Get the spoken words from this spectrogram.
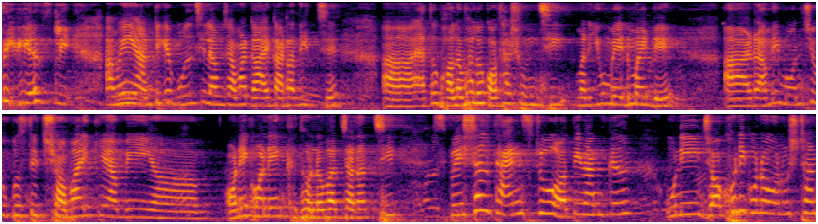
সিরিয়াসলি আমি আন্টিকে বলছিলাম যে আমার গায়ে কাটা দিচ্ছে। এত ভালো ভালো কথা শুনছি। মানে ইউ মেড মাই ডে আর আমি মঞ্চে উপস্থিত সবাইকে আমি অনেক অনেক ধন্যবাদ জানাচ্ছি। Special thanks to Atin uncle উনি যখনই কোনো অনুষ্ঠান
